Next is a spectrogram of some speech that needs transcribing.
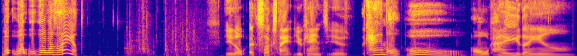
What, what, what, what was that? You know, it sucks that you can't use candle. Oh, okay then.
